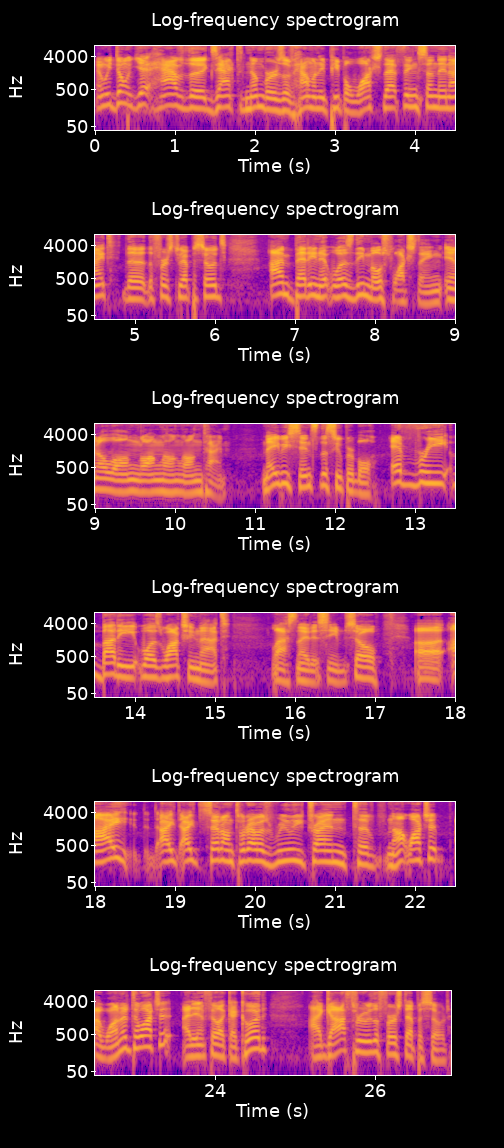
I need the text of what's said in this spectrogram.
And we don't yet have the exact numbers of how many people watched that thing Sunday night, the, the first two episodes. I'm betting it was the most watched thing in a long, long, long, long time. Maybe since the Super Bowl. Everybody was watching that last night. It seemed so. Uh, I, I I said on Twitter I was really trying to not watch it. I wanted to watch it. I didn't feel like I could. I got through the first episode,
